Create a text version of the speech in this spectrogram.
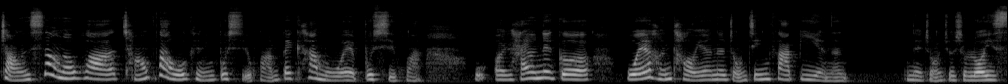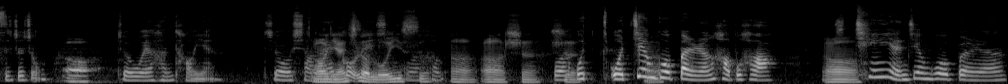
长相的话，长发我肯定不喜欢，贝克汉姆我也不喜欢，我呃还有那个我也很讨厌那种金发碧眼的那种，就是罗伊斯这种，啊，就我也很讨厌，就小哦，你奶还知道狗类型，罗伊斯我很？嗯啊，是是，我我我见过本人，好不好？哦，亲眼见过本人，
